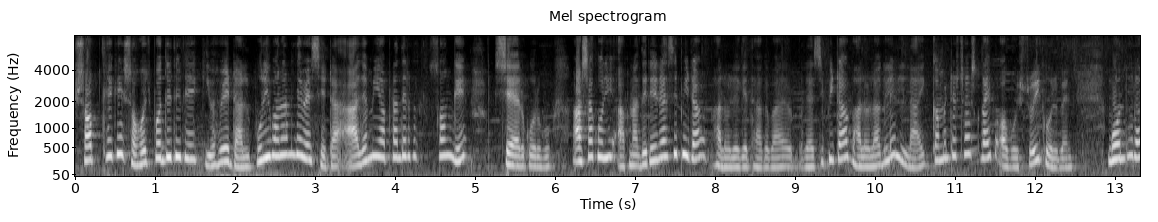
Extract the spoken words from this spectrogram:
সব থেকে সহজ পদ্ধতিতে কীভাবে ডালপুরি বানানো যাবে, সেটা আজ আমি আপনাদের সঙ্গে শেয়ার করব। আশা করি আপনাদের এই রেসিপিটা ভালো লেগে থাকবে। আর রেসিপিটা ভালো লাগলে লাইক কমেন্ট আর সাবস্ক্রাইব অবশ্যই করবেন। বন্ধুরা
